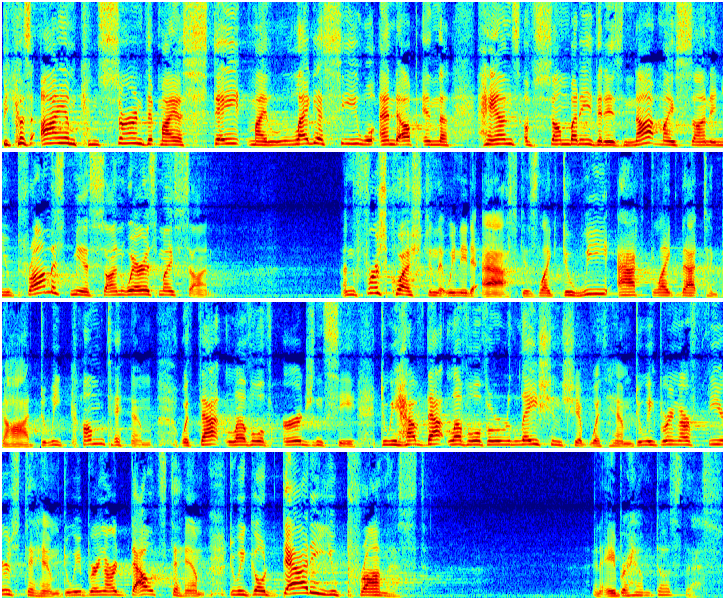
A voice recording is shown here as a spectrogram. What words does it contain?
Because I am concerned that my estate, my legacy will end up in the hands of somebody that is not my son, and you promised me a son. Where is my son? And the first question that we need to ask is like, do we act like that to God? Do we come to Him with that level of urgency? Do we have that level of a relationship with Him? Do we bring our fears to Him? Do we bring our doubts to Him? Do we go, Daddy, you promised? And Abraham does this.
